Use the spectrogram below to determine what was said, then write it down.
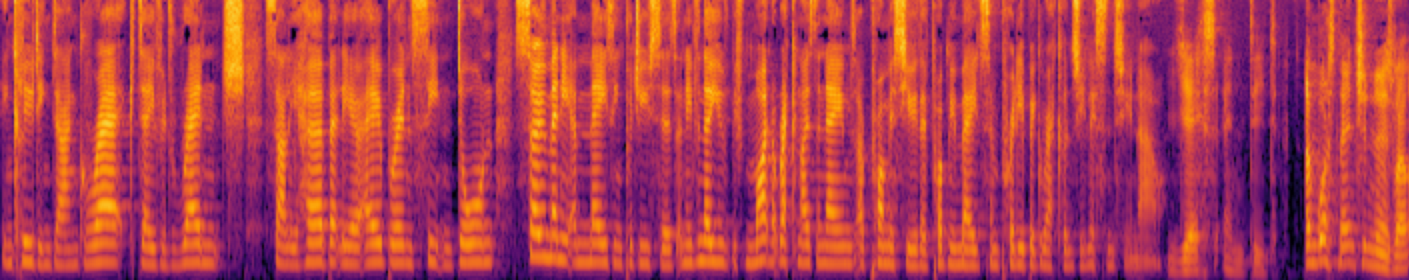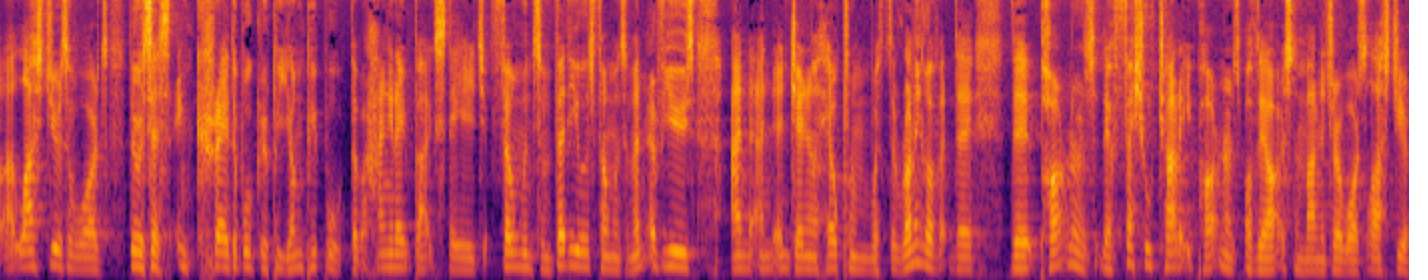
including Dan Grech, David Wrench, Sally Herbert, Leo Abrahams, Seton Daunt. So many amazing producers. And even though you, you might not recognize the names, I promise you they've probably made some pretty big records you listen to now. Yes, indeed. And worth mentioning as well, at last year's awards, there was this incredible group of young people that were hanging out backstage, filming some videos, filming some interviews, and, and, and generally helping with the running of it. The the partners, the official charity partners of the Artist and Manager Awards last year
